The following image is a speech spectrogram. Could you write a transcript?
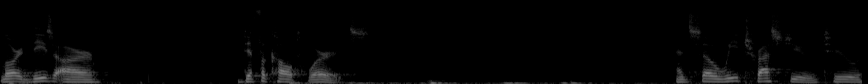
Lord, these are difficult words. And so we trust you to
